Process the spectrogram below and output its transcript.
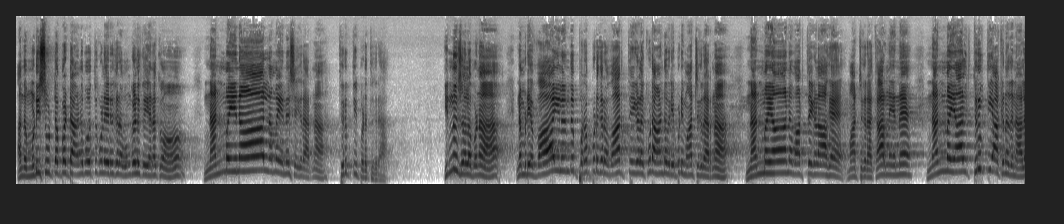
அந்த முடிசூட்டப்பட்ட அனுபவத்துக்குள்ள இருக்கிற உங்களுக்கு எனக்கும் நன்மையினால் நம்ம என்ன செய்கிறார்னா திருப்திப்படுத்துகிறார். இன்னும் சொல்லப்போனால் நம்முடைய வாயிலிருந்து புறப்படுகிற வார்த்தைகளை கூட ஆண்டவர் எப்படி மாற்றுகிறார்னா நன்மையான வார்த்தைகளாக மாற்றுகிறார். காரணம் என்ன? நன்மையால் திருப்தி ஆக்குனதுனால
